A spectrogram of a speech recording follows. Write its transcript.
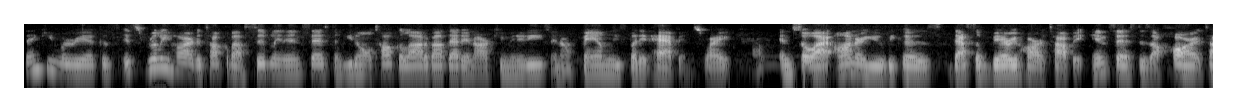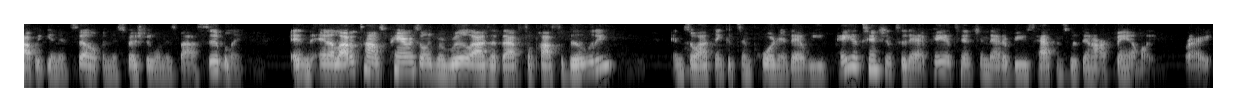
Thank you, Maria, because it's really hard to talk about sibling incest, and we don't talk a lot about that in our communities, in our families, but it happens, right? And so I honor you because that's a very hard topic. Incest is a hard topic in itself, and especially when it's by a sibling. And, and a lot of times parents don't even realize that that's a possibility And so I think it's important that we pay attention to that, pay attention that abuse happens within our family, right?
